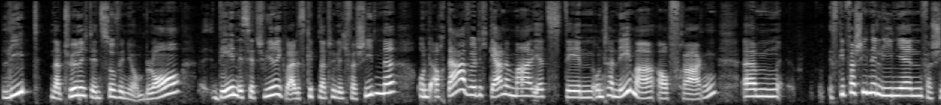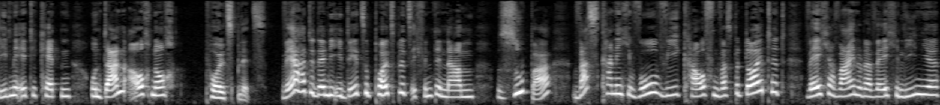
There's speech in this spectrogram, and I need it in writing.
liebt natürlich den Sauvignon Blanc. Den ist jetzt schwierig, weil es gibt natürlich verschiedene. Und auch da würde ich gerne mal jetzt den Unternehmer auch fragen. Ähm, es gibt verschiedene Linien, verschiedene Etiketten und dann auch noch Polzblitz. Wer hatte denn die Idee zu Polzblitz? Ich finde den Namen super. Was kann ich wo, wie kaufen? Was bedeutet welcher Wein oder welche Linie?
